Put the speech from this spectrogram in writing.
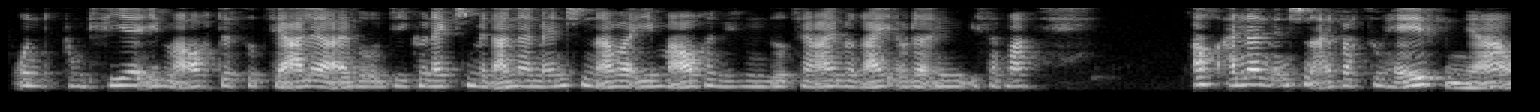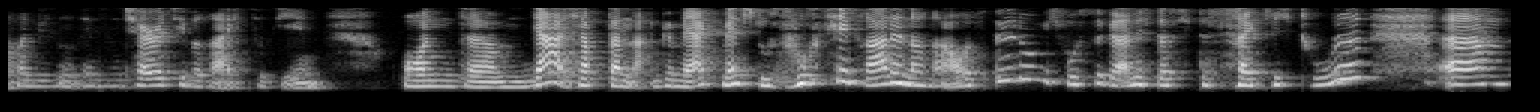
Und Punkt vier eben auch das Soziale, also die Connection mit anderen Menschen, aber eben auch in diesem Sozialbereich oder in, ich sag mal, auch anderen Menschen einfach zu helfen, ja, auch in diesen, in diesen Charity-Bereich zu gehen. Und ähm, ja, ich habe dann gemerkt, Mensch, du suchst hier gerade nach einer Ausbildung. Ich wusste gar nicht, dass ich das eigentlich tue. Ähm,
